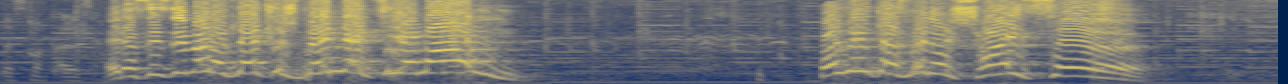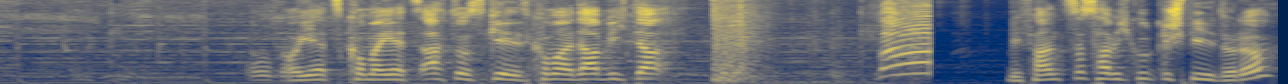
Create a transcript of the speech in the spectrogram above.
Das macht alles. Ey, das ist immer das letzte Spendnetz hier, Mann! Was ist das für eine Scheiße? Oh, jetzt, komm mal jetzt, Achtung, Skills. Guck mal, da wie ich da... Wie fandst du das? Habe ich gut gespielt, oder?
